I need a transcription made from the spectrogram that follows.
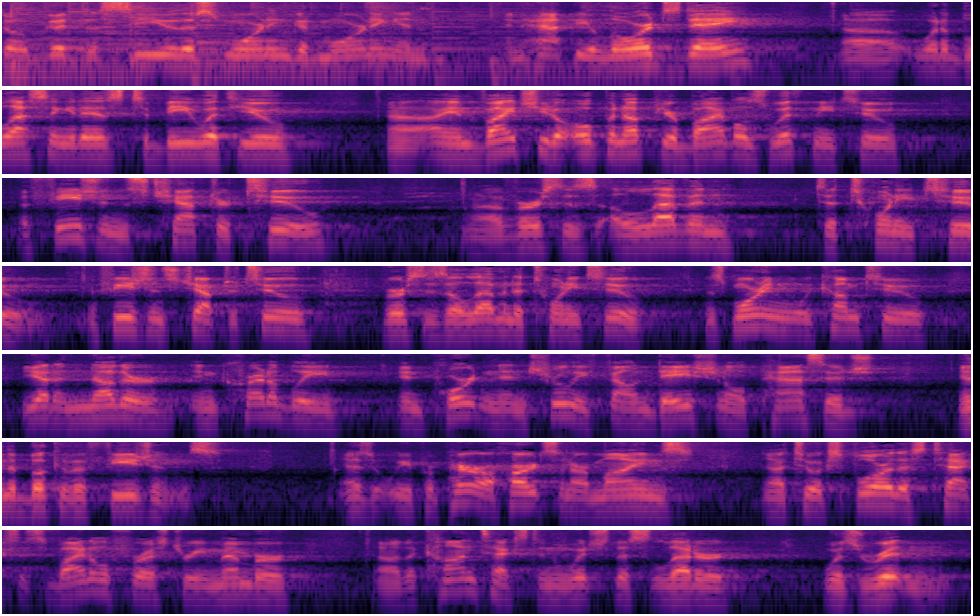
so good to see you this morning. Good morning and, and happy Lord's Day. Uh, what a blessing it is to be with you. Uh, I invite you to open up your Bibles with me to Ephesians chapter 2, uh, verses 11 to 22. Ephesians chapter 2, verses 11 to 22. This morning we come to yet another incredibly important and truly foundational passage in the book of Ephesians. As we prepare our hearts and our minds uh, to explore this text, it's vital for us to remember uh, the context in which this letter was written.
